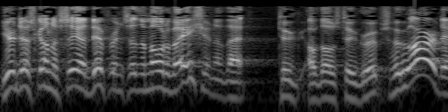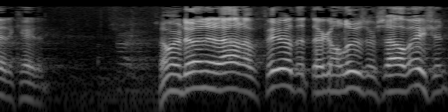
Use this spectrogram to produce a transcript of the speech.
You're just going to see a difference in the motivation of that two of those two groups who are dedicated. Some are doing it out of fear that they're going to lose their salvation,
